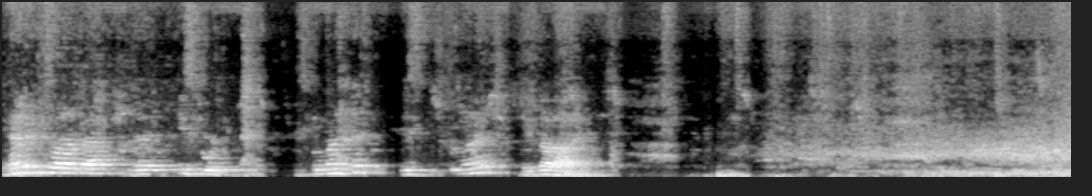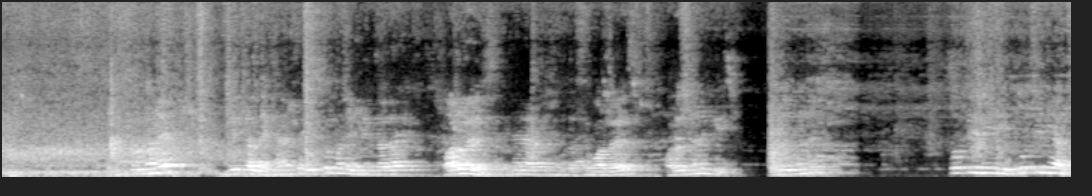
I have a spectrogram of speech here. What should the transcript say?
এখানে দেখতেছি একটা যে স্কুল। স্কুল মানে স্কুল মানে বিদ্যালয়। স্কুল মানে বিদ্যালয়, এখানে একটা স্কুল মানে বিদ্যালয় অলওয়েজ এখানে একটা শব্দ আছে অলওয়েজ অলওয়েজ মানে কি? অলওয়েজ মানে প্রতিদিন, প্রতিনিয়ত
